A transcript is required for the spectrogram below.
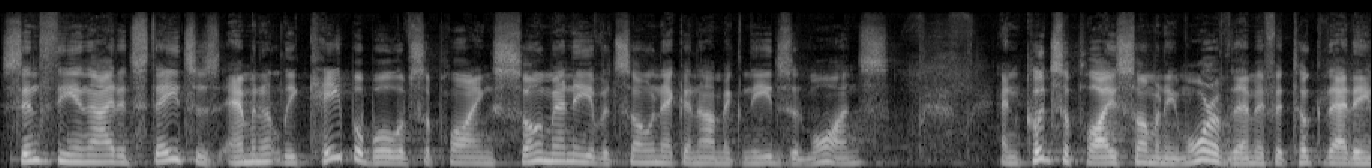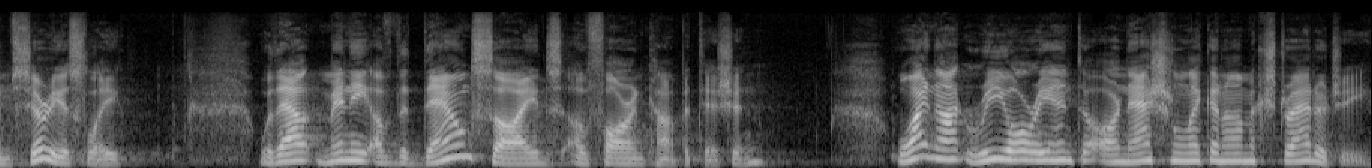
since the United States is eminently capable of supplying so many of its own economic needs and wants, and could supply so many more of them if it took that aim seriously, without many of the downsides of foreign competition, why not reorient our national economic strategy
